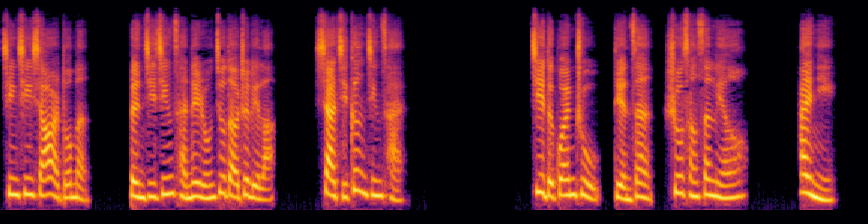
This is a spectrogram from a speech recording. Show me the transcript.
亲亲小耳朵们，本集精彩内容就到这里了，下集更精彩，记得关注、点赞、收藏三连哦，爱你！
